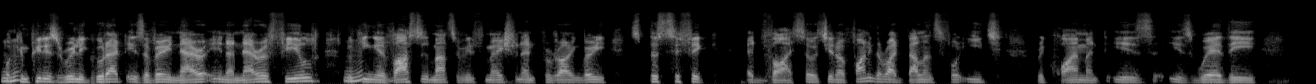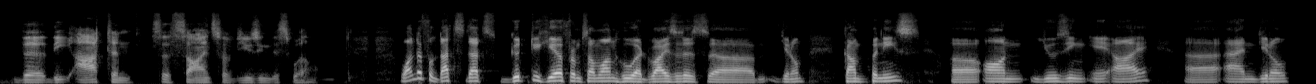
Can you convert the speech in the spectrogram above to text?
What mm-hmm. computers are really good at is a very narrow in a narrow field, mm-hmm. looking at vast amounts of information and providing very specific advice. So it's you know finding the right balance for each requirement is is where the the the art and the science of using this well. Wonderful. That's that's good to hear from someone who advises uh, you know companies uh, on using AI, uh, and you know,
